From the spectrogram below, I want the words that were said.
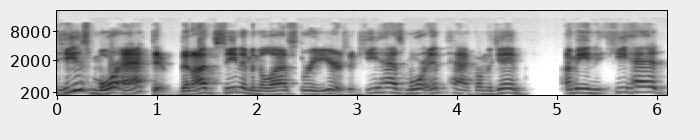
he's more active than I've seen him in the last three years, and he has more impact on the game. I mean, he had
